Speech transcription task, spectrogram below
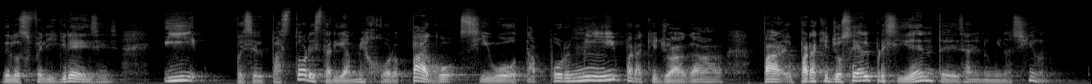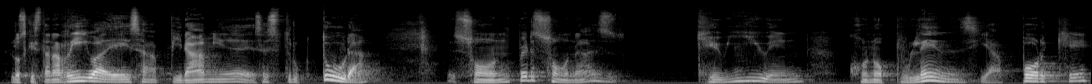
de los feligreses y pues el pastor estaría mejor pago si vota por mí para que yo haga para, que yo sea el presidente de esa denominación. Los que están arriba de esa pirámide, de esa estructura, son personas que viven con opulencia porque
